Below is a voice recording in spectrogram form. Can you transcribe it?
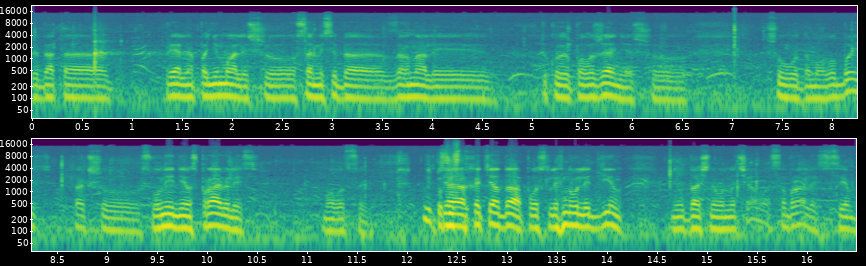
ребята реально понимали, что сами себя загнали в такое положение, что что угодно могло быть. Так что с волнением справились, молодцы. Хотя, хотя да, после 0-1 неудачного начала собрались, всем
